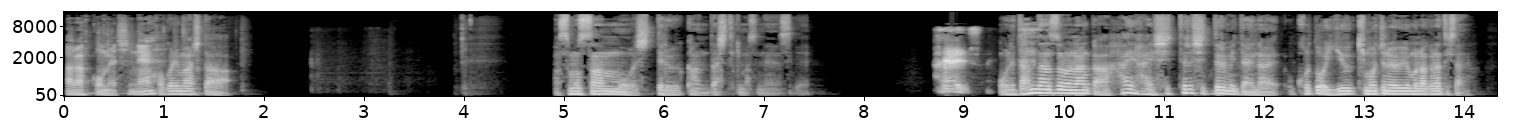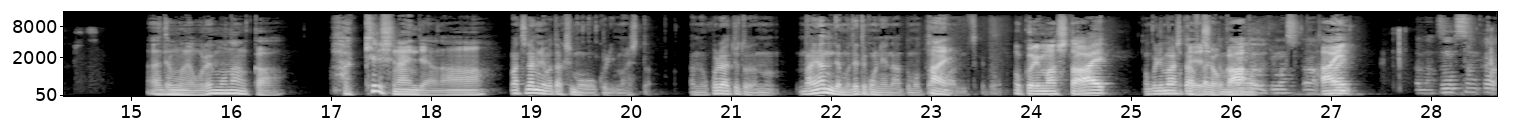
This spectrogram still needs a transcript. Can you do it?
腹こ飯ねー。。送りました。松本さんもう知ってる感出してきますね。すげえ。早いですね。俺だんだんそのなんか、はいはい知ってる知ってるみたいなことを言う気持ちの余裕もなくなってきた。あ、でもね、俺もなんか、はっきりしないんだよな。まあ、ちなみに私も送りました。あの、これはちょっとあの、悩んでも出てこねえなと思ったのがあるんですけど。送りました。はい。送りました、二人とも。はい。松本さんから。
